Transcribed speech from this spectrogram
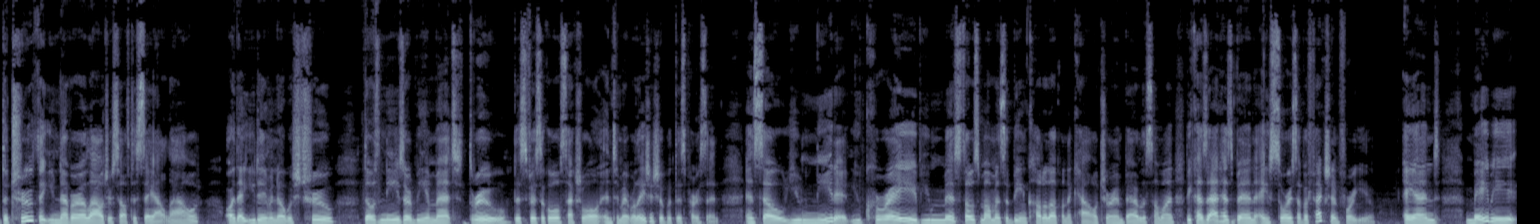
the truth that you never allowed yourself to say out loud or that you didn't even know was true, those needs are being met through this physical, sexual, intimate relationship with this person. And so you need it. You crave, you miss those moments of being cuddled up on the couch or in bed with someone because that has been a source of affection for you. And maybe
